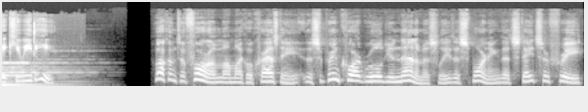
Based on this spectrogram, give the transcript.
KQED. Welcome to Forum. I'm Michael Krasny. The Supreme Court ruled unanimously this morning that states are free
